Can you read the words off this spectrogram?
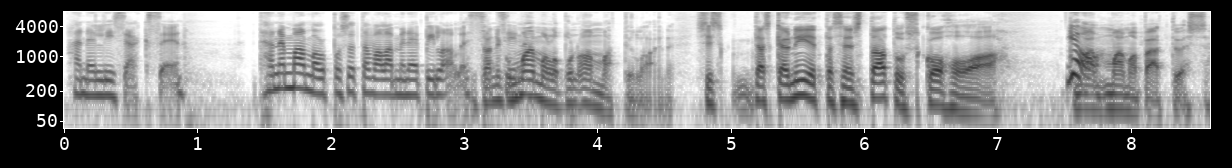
hänen lisäkseen. Että hänen maailmanloppunsa tavallaan menee pilalle. Tämä on niin kuin maailmanlopun ammattilainen. Siis tässä käy niin, että sen status kohoaa Joo. ma- maailman päättyessä.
